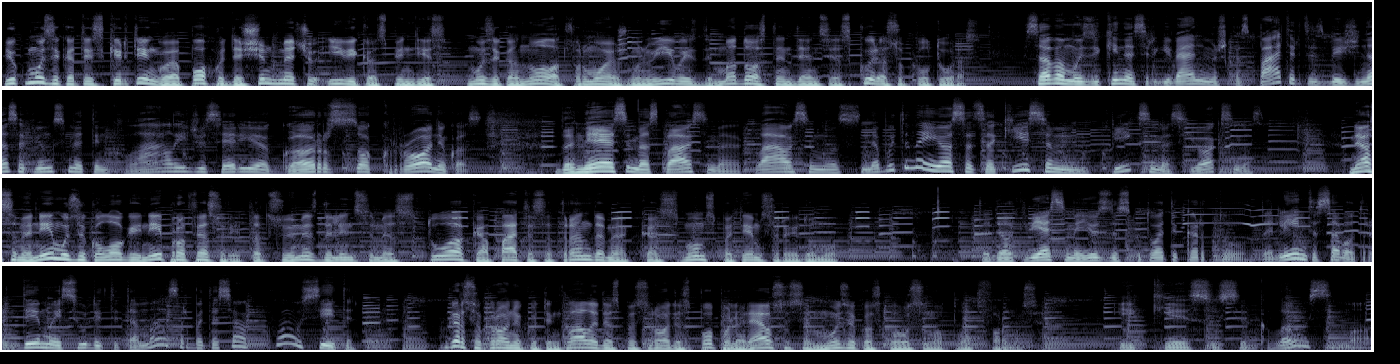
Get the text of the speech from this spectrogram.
Juk muzika tai skirtingų epochų dešimtmečių įvykių atspindys. Muzika nuolat formuoja žmonių įvaizdį, mados tendencijas, kuria subkultūras. Savo muzikinės ir gyvenimiškas patirtis bei žinias apjungsime tinklalaidžių serijoje Garso kronikos. Domėsimės, klausime klausimus, nebūtinai juos atsakysim, pyksimės, juoksimės. Nesame nei muzikologai, nei profesoriai, tad su jumis dalinsimės tuo, ką patys atrandame, kas mums patiems yra įdomu. Todėl kviesime jūs diskutuoti kartu, dalinti savo atradimais, siūlyti temas arba tiesiog klausyti. Garso kronikų tinklalaidės pasirodys populiariausiose muzikos klausimo platformose. Iki susiklausimo.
